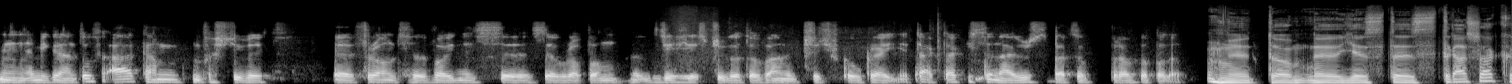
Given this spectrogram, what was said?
mm, emigrantów, a tam właściwy front wojny z, z Europą gdzieś jest przygotowany przeciwko Ukrainie. Tak, taki scenariusz jest bardzo prawdopodobny. To e, jest straszak,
